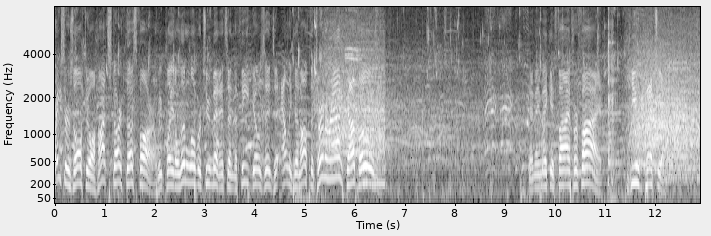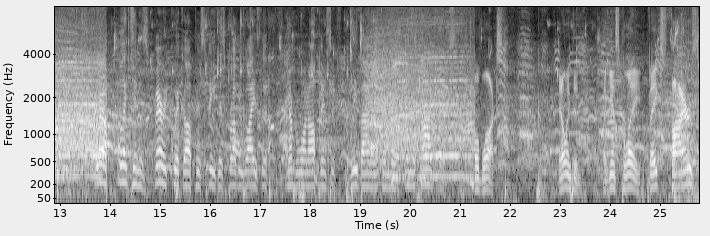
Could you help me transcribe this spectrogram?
Racers off to a hot start thus far. We played a little over two minutes, and the feed goes into Ellington off the turnaround. Kaboom! Can they make it five for five? You betcha. Well, Ellington is very quick off his feet. That's probably why he's the number one offensive rebounder in the, in the conference. No blocks. Ellington against Clay. Fakes, fires,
